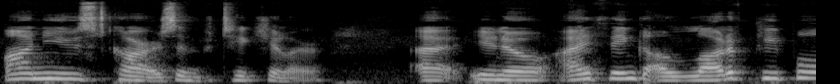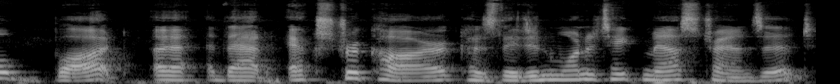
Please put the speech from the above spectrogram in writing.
on used cars in particular. Uh, you know, I think a lot of people bought uh, that extra car because they didn't want to take mass transit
